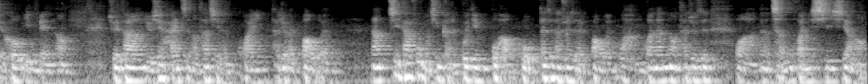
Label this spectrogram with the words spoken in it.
的后因缘哦，所以他有些孩子哦，他其实很乖，他就来报恩。那其他父母亲可能不一定不好过，但是他就是来报恩，哇，很乖啊，那他就是。哇，那个承欢喜笑哦，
